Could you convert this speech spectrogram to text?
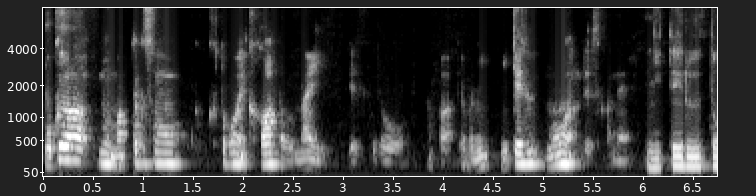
僕はもう全くそのところに関わったことないですけど、なんかやっぱに似てるものなんですかね？似てると、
